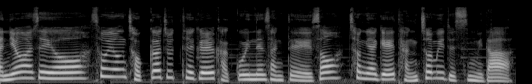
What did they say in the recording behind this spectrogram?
안녕하세요. 소형 저가주택을 갖고 있는 상태에서 청약에 당첨이 됐습니다.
